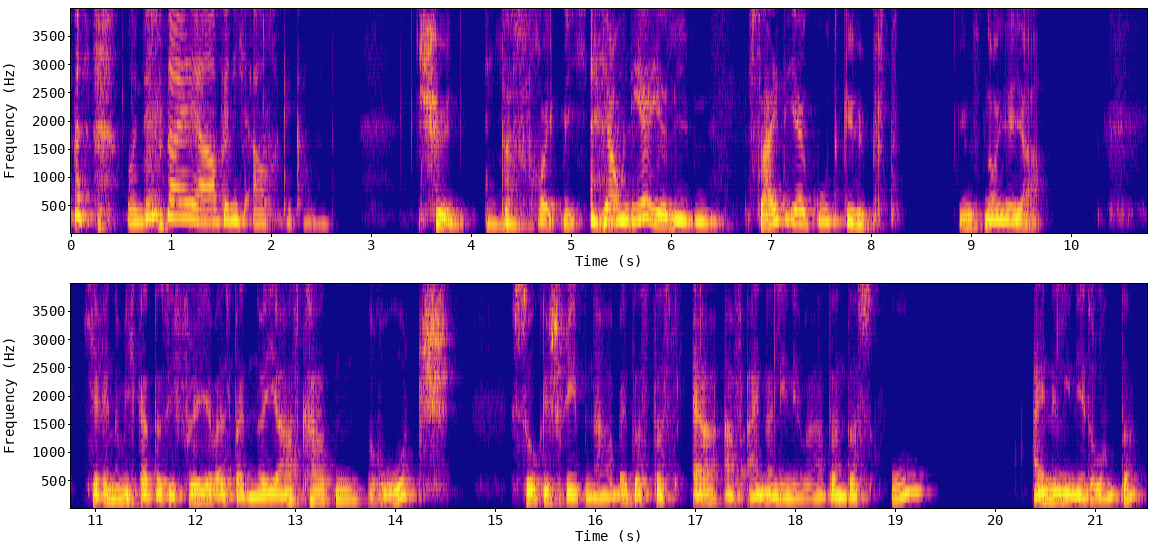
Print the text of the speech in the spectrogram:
Und ins neue Jahr bin ich auch gekommen. Schön. Das freut mich. Ja, und ihr, ihr Lieben, seid ihr gut gehüpft ins neue Jahr? Ich erinnere mich gerade, dass ich früher jeweils bei den Neujahrskarten Rutsch so geschrieben habe, dass das R auf einer Linie war, dann das U eine Linie drunter,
